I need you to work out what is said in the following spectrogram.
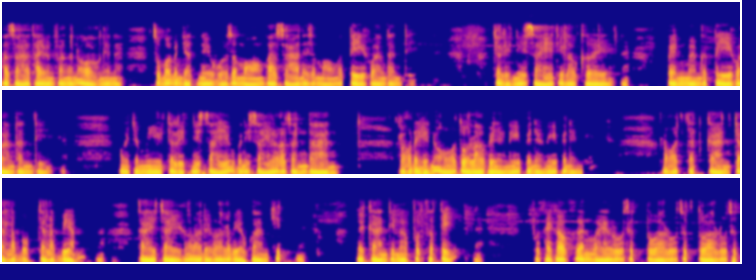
ภาษาไทยมันฟังกันออกเนี่ยนะ สมมติบัญญัติในหัวสมอง ภาษาในสมองก็ตีความทันที จริตนิสัยที่เราเคย เป็นมันก็ตีความทันทีมันจะมีจริตนิสัย อุปนิสัยแล้วก็สันดาน เราก็ได้เห็นอ๋อตัวเราเป็นอย่างนี้เป็นอย่างนี้เป็นอย่างนี้ เราก็จัดการจัดระบบจัดระเบียบกายใจของเราโดยว่าระเบียบความคิดโดยการที่มาฝึกสติฝึกให้เขาเคลื่อนไหวรู้สึกตัว รู้สึกตัว รู้สึก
